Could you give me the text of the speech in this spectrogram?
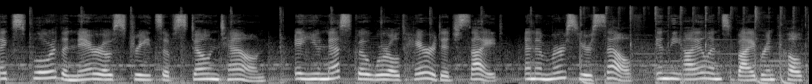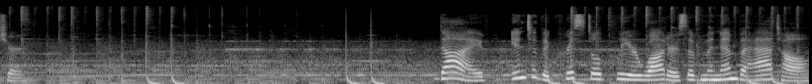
Explore the narrow streets of Stone Town, a UNESCO World Heritage Site, and immerse yourself in the island's vibrant culture. Dive into the crystal clear waters of Mnemba Atoll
